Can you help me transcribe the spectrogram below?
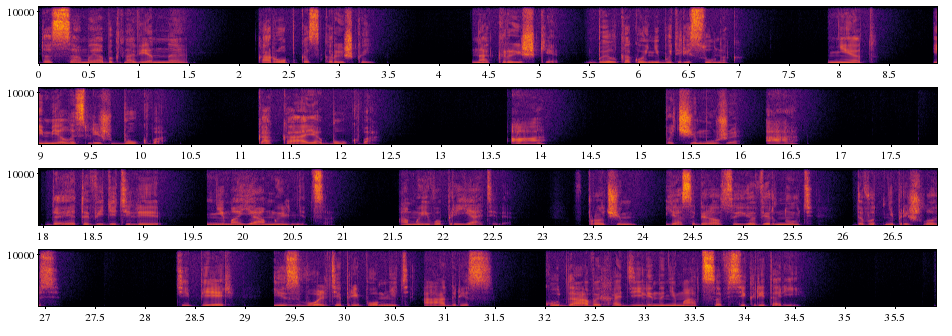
Да самая обыкновенная коробка с крышкой. На крышке был какой-нибудь рисунок? Нет, имелась лишь буква. Какая буква? А. Почему же А? Да это, видите ли, не моя мыльница, а моего приятеля. Впрочем, я собирался ее вернуть, да вот не пришлось. Теперь извольте припомнить адрес, куда вы ходили наниматься в секретари.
